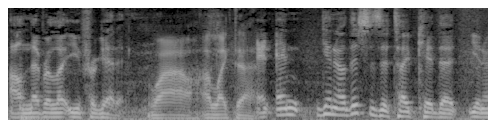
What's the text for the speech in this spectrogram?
I'll never let you forget it. Wow, I like that. And, and, you know, this is a type kid that you know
